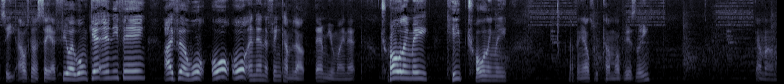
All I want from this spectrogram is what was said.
See, I was gonna say, I feel I won't get anything. I feel I won't. Oh, oh! And then the thing comes out. Damn you, Mynet. Trolling me. Keep trolling me. Nothing else would come, obviously. Come on.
